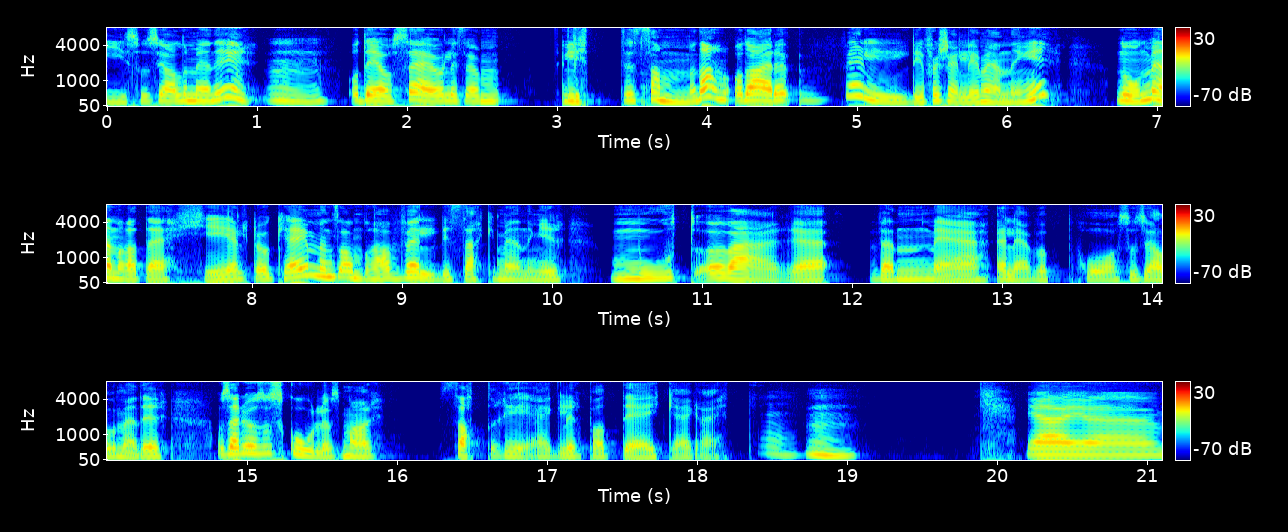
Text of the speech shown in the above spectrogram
i sosiale medier. Mm. Og det også er jo liksom litt det samme, da. Og da er det veldig forskjellige meninger. Noen mener at det er helt OK, mens andre har veldig sterke meninger mot å være venn med elever på sosiale medier. Og så er det jo også skoler som har satt regler på at det ikke er greit. Mm. Jeg, eh,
